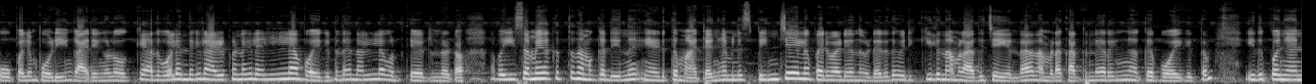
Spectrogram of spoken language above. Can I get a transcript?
പൂപ്പലും പൊടിയും കാര്യങ്ങളും ഒക്കെ അതുപോലെ എന്തെങ്കിലും അഴുക്കുണ്ടെങ്കിൽ എല്ലാം പോയി കിട്ടുന്നത് നല്ല വൃത്തിയായിട്ടുണ്ട് കേട്ടോ. അപ്പോൾ ഈ സമയത്ത് നമുക്ക് ഇതിൽ നിന്ന് എടുത്ത് മാറ്റാം. ഞാൻ പിന്നെ സ്പിൻ ചെയ്യൽ പരിപാടിയൊന്നും ഇടരുത്. ഒരിക്കലും നമ്മൾ അത് ചെയ്യേണ്ട. നമ്മുടെ കട്ടന്റെ റിങ് ഒക്കെ പോയി കിട്ടും. ഇതിപ്പോൾ ഞാൻ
